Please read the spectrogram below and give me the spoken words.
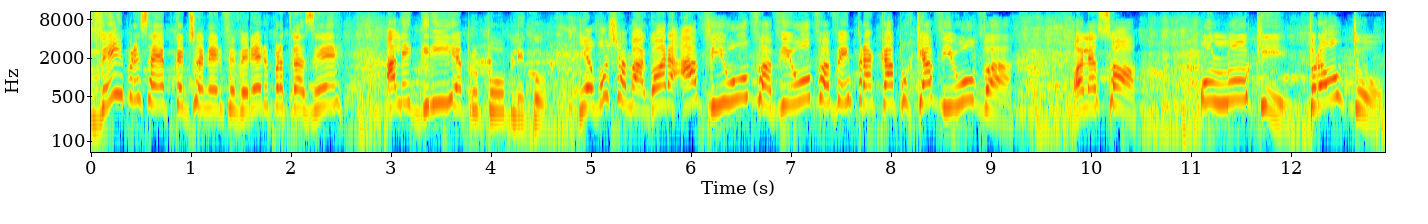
veio para essa época de janeiro e fevereiro para trazer alegria para o público. E eu vou chamar agora a viúva. A viúva vem para cá porque a viúva, olha só, o look pronto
